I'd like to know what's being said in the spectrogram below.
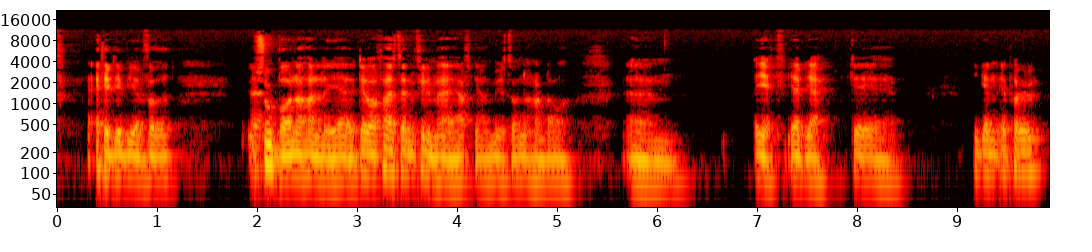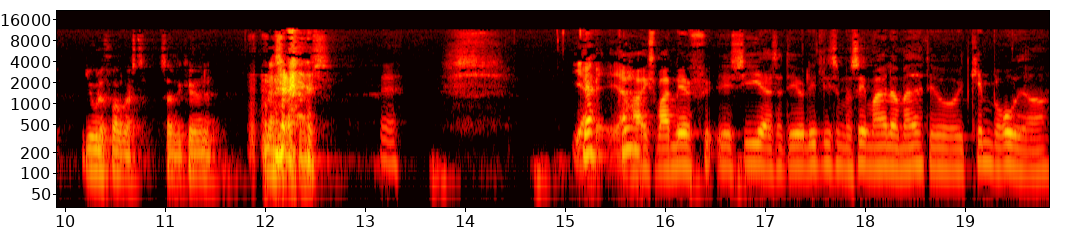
er det det, vi har fået. Super underholdende. Ja, det var faktisk den film her i aften, jeg var mest underholdt over. Øhm, Ja, ja, ja. Det er igen et par øl, julefrokost, så er vi kørende. Masser af films. Ja, men jeg har ikke så meget mere at sige. Altså, det er jo lidt ligesom at se mig lave mad. Det er jo et kæmpe råd, og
